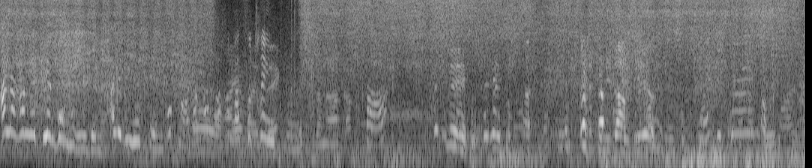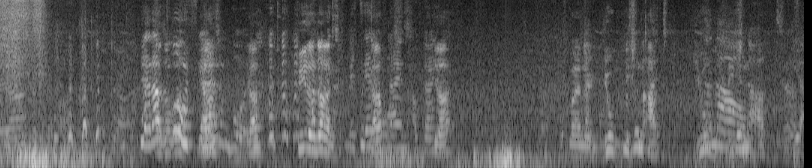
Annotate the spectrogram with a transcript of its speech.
alle haben jetzt hier ein Wohnmobildinner. Alle, die hier stehen. Guck mal, da kommt oh, auch noch was zu trinken. Nee. Ja, dann also, Prost. Ja, ja, vielen Dank. Speziell ja. auf dein, auf dein ja. Auf meine jugendlichen Art. Jugendlichen genau. Art. Ja.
